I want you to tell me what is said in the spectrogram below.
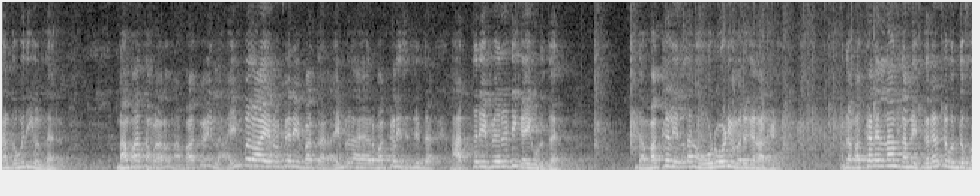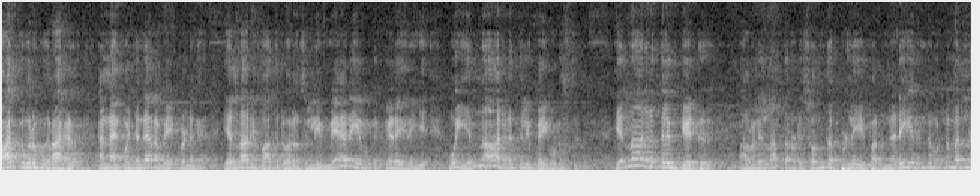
என் தொகுதிக்கு வந்தார். நான் பார்த்தேன் நான் பார்க்கவே இல்லை. ஐம்பதாயிரம் பேரையும் பார்த்தார். ஐம்பதாயிரம் மக்களை செஞ்சுட்டார் அத்தனை பேருடையும் கை கொடுத்தார். இந்த மக்கள் எல்லாம் ஓடோடி வருகிறார்கள். அந்த மக்கள் எல்லாம் தன்னை திரண்டு வந்து பார்க்க விரும்புகிறார்கள். அண்ணன் கொஞ்ச நேரம் வெயிட் பண்ணுங்க. எல்லாரையும் பார்த்துட்டு வரேன் சொல்லி மேடையை விட்டு கீழே இறங்கி போய் எல்லாரிடத்திலையும் கை கொடுத்து எல்லாரிடத்திலையும் கேட்டு அவர்களெல்லாம் தன்னுடைய சொந்த பிள்ளையை பார் நடிகர் என்று மட்டுமல்ல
